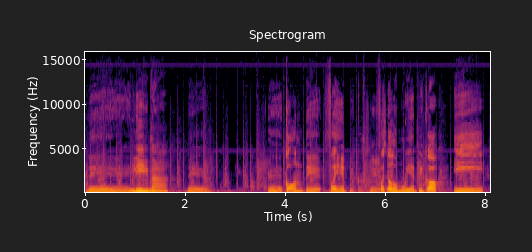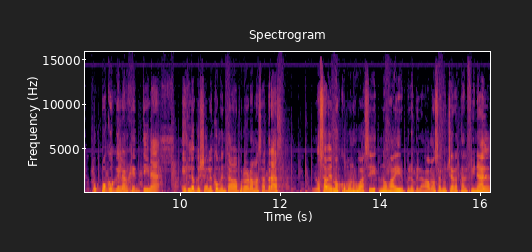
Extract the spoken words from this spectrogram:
de Lima, de eh, Conte, fue épico. Fue todo muy épico. Y un poco que la Argentina es lo que yo le comentaba programas atrás. No sabemos cómo nos va a, nos va a ir, pero que la vamos a luchar hasta el final,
